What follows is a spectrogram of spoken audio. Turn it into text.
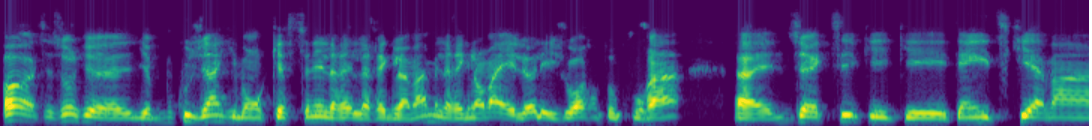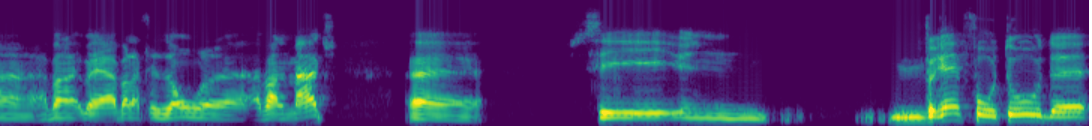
Ah, c'est sûr qu'il y a beaucoup de gens qui vont questionner le, règlement, mais le règlement est là, les joueurs sont au courant. Euh, une directive qui, qui était indiquée avant, avant, ben, la saison, euh, avant le match, euh, c'est une, vraie photo de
